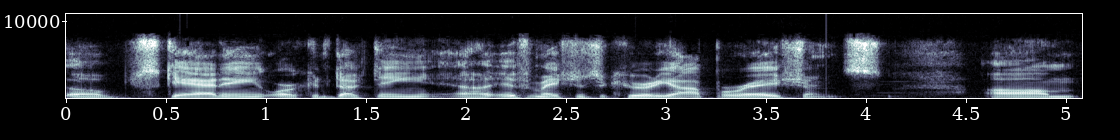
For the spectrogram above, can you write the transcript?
of, scanning or conducting uh, information security operations. Um,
